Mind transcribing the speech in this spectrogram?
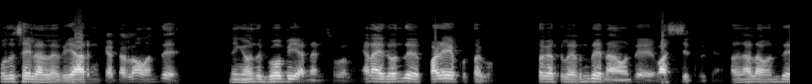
பொதுச் செயலாளர் யாருன்னு கேட்டாலும் வந்து நீங்க வந்து கோபி அண்ணன் சொல்லலாம். ஏன்னா இது வந்து பழைய புத்தகம். புத்தகத்துல இருந்து நான் வந்து வாசிச்சிட்டு இருக்கேன் அதனால வந்து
